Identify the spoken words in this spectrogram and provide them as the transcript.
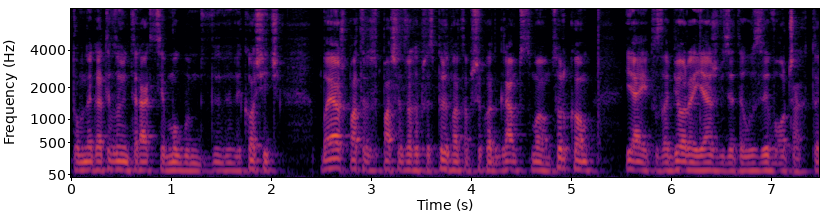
tą negatywną interakcję mógłbym wy, wy- wykosić, bo ja już patrzę, patrzę trochę przez pryzmat, na przykład gram z moją córką, ja jej to zabiorę, ja już widzę te łzy w oczach, te,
